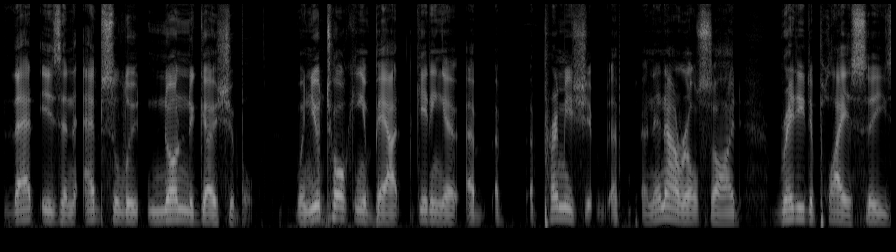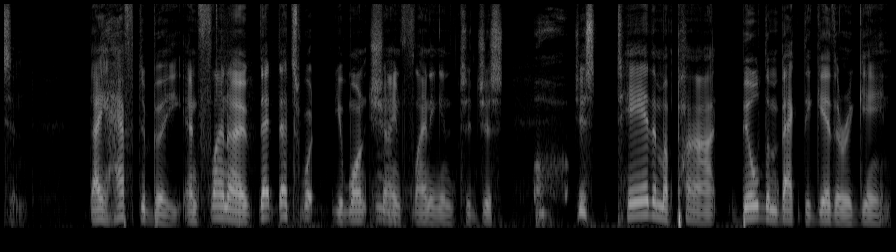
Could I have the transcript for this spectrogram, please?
that is an absolute non-negotiable. When Mm. you're talking about getting a, a, a, a premiership, a, an NRL side ready to play a season, They have to be. And Flano, that that's what you want Shane Flanagan to just just tear them apart, build them back together again.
